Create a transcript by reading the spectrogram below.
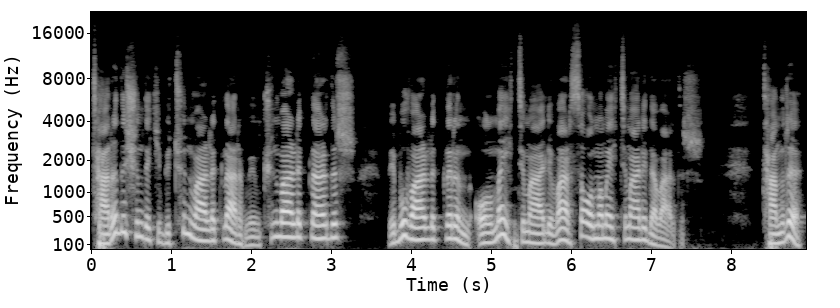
Tanrı dışındaki bütün varlıklar mümkün varlıklardır ve bu varlıkların olma ihtimali varsa olmama ihtimali de vardır. Tanrı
